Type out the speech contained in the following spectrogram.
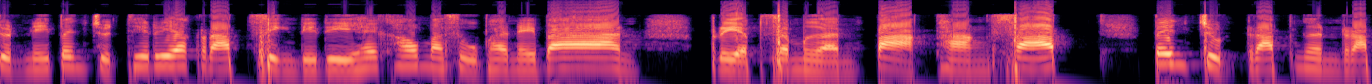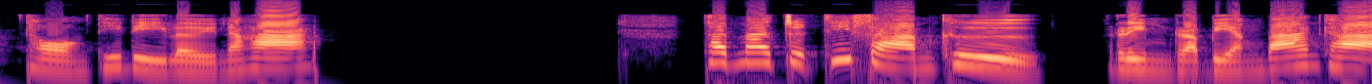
จุดนี้เป็นจุดที่เรียกรับสิ่งดีๆ ให้เข้ามาสู่ภายในบ้าน เปรียบเสมือนปากทางทรัพย์ เป็นจุดรับเงินรับทองที่ดีเลยนะคะ ถัดมาจุดที่ 3 คือ ริมระเบียงบ้านค่ะ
